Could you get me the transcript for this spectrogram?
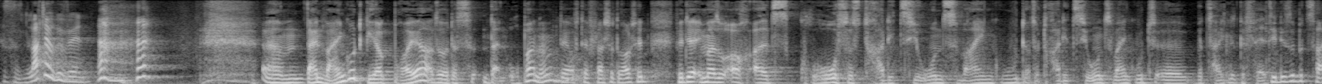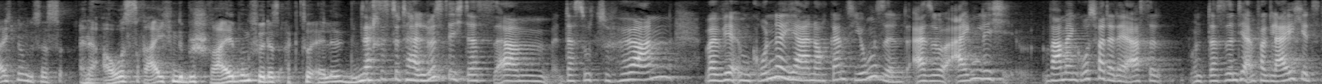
das ist ein Lottogewinn. ähm, dein Weingut, Georg Breuer, also das, dein Opa, ne, der auf der Flasche draufsteht, wird ja immer so auch als großes Traditionsweingut, also Traditionsweingut äh, bezeichnet. Gefällt dir diese Bezeichnung? Ist das eine ausreichende Beschreibung für das aktuelle Gut? Das ist total lustig, das, ähm, das so zu hören, weil wir im Grunde ja noch ganz jung sind. Also eigentlich war mein Großvater der Erste. Und das sind ja im Vergleich jetzt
